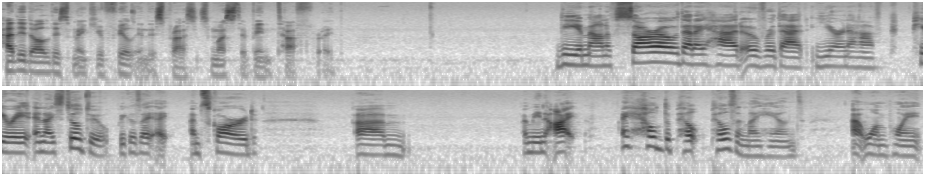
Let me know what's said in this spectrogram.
How did all this make you feel in this process? Must have been tough, right? The amount of sorrow that I had over that year and a half period, and I still do because I, I, am scarred. Um, I mean, I, I held the pil- pills in my hand at one point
